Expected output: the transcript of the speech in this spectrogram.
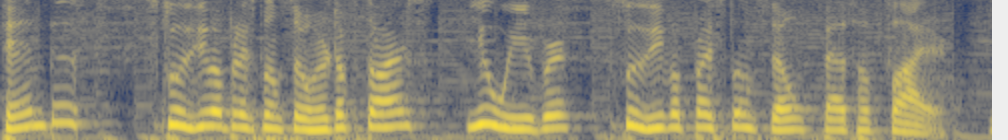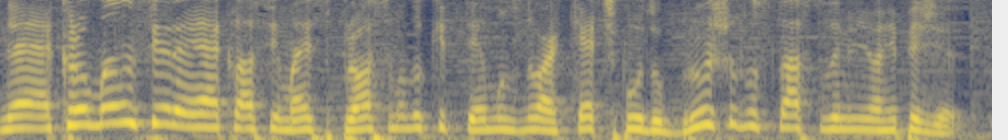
Tempest, exclusiva para a expansão Heart of Thorns, e Weaver, exclusiva para a expansão Path of Fire. Necromancer é a classe mais próxima do que temos no arquétipo do bruxo dos clássicos MMORPGs.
